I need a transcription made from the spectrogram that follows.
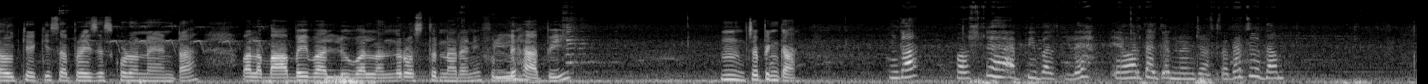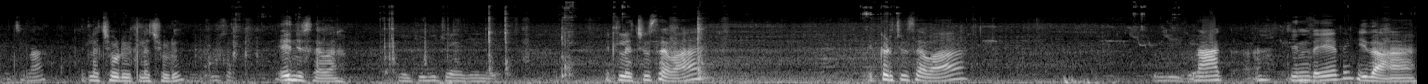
లౌక్యకి సర్ప్రైజెస్ కూడా ఉన్నాయంట. వాళ్ళ బాబాయ్ వాళ్ళు వాళ్ళందరూ వస్తున్నారని ఫుల్ హ్యాపీ. చెప్పు ఇంకా. ఇంకా ఫస్ట్ హ్యాపీ బర్త్డే ఎవరి దగ్గర నుంచి వస్తుందో చూద్దాం. ఇట్లా చూడు ఇట్లా చూడు. ఏం చూసావా? ఇట్లా చూసావా? ఇక్కడ చూసావా? నాకు కింద ఏది? ఇదా?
